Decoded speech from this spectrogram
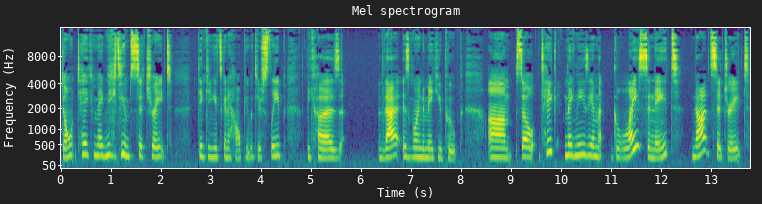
don't take magnesium citrate thinking it's going to help you with your sleep because that is going to make you poop. Um, so take magnesium glycinate, not citrate,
